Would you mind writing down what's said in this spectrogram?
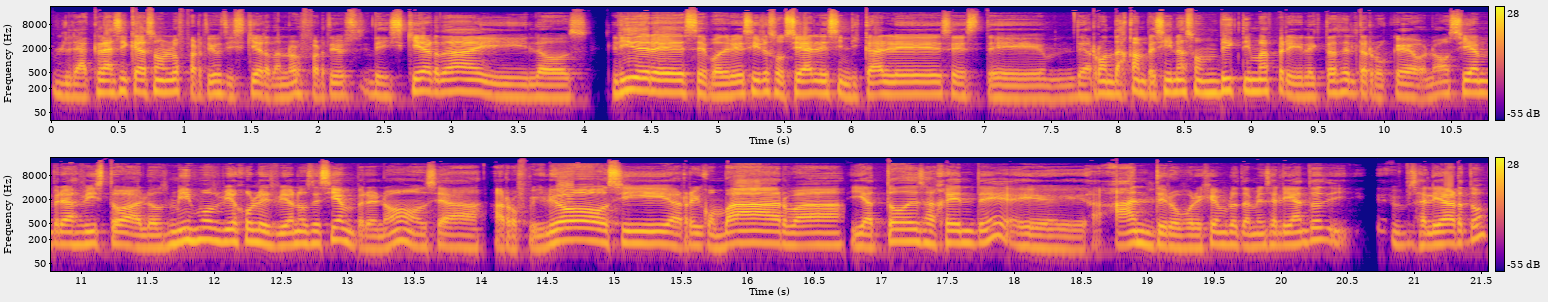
la clásica son los partidos de izquierda, ¿no? Los partidos de izquierda y los líderes, se podría decir, sociales, sindicales, este, de rondas campesinas son víctimas predilectas del terruqueo, ¿no? Siempre has visto a los mismos viejos lesbianos de siempre, ¿no? O sea, a Rofiliosi, a Rey con Barba y a toda esa gente, eh, Antero, por ejemplo, también salía y, salía harto.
